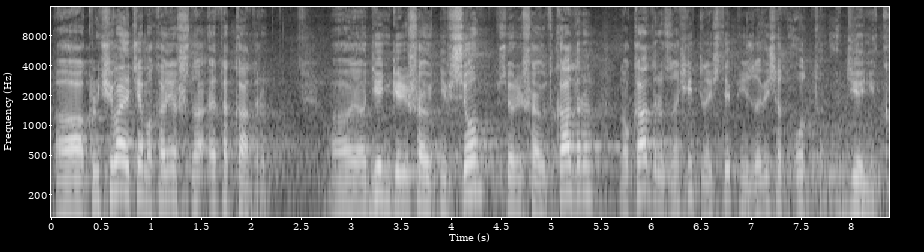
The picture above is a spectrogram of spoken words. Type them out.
э, ключевая тема, конечно, это кадры. Э, деньги решают не все, все решают кадры, но кадры в значительной степени зависят от денег.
